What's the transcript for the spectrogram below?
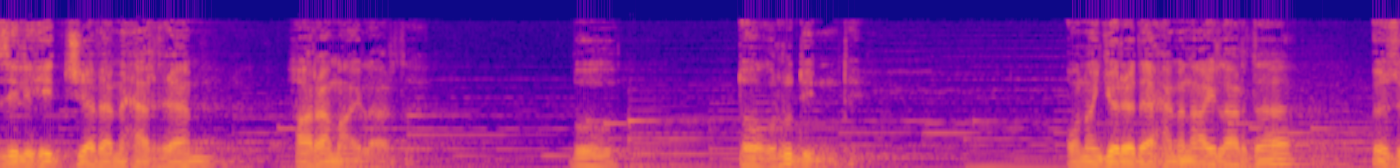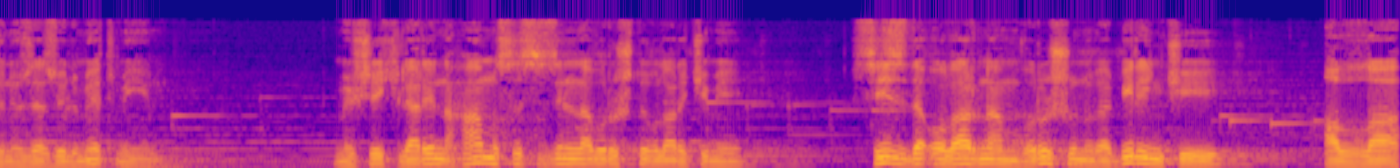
Zilhiccə və Məhərrəm haram aylardır. Bu, doğru dindir. Ona görə də həmin aylarda özünüzə zülm etməyin. Müşriklərin hamısı sizinlə vuruşduqları kimi, siz də onlarla vuruşun və bilin ki, Allah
